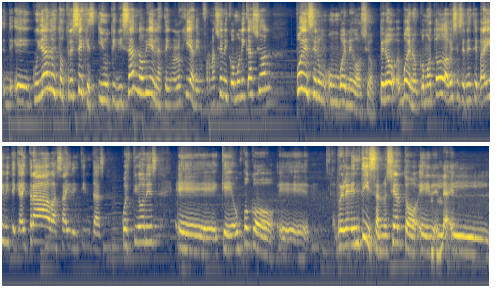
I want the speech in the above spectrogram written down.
eh, cuidando estos tres ejes y utilizando bien las tecnologías de información y comunicación, puede ser un, buen negocio. Pero bueno, como todo, a veces en este país, viste que hay trabas, hay distintas cuestiones que un poco ralentizan, ¿no es cierto?, el,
